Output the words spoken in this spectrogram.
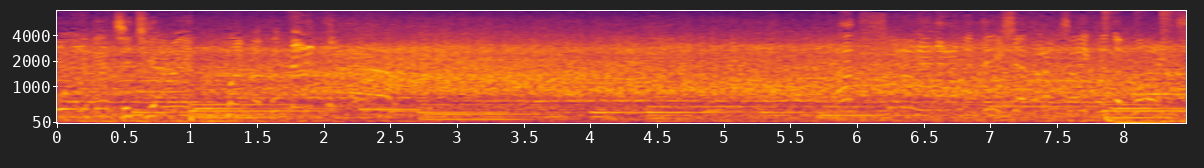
Ball again to Jerry. Michael for Nandha! And surely now Odisha have taken the points.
